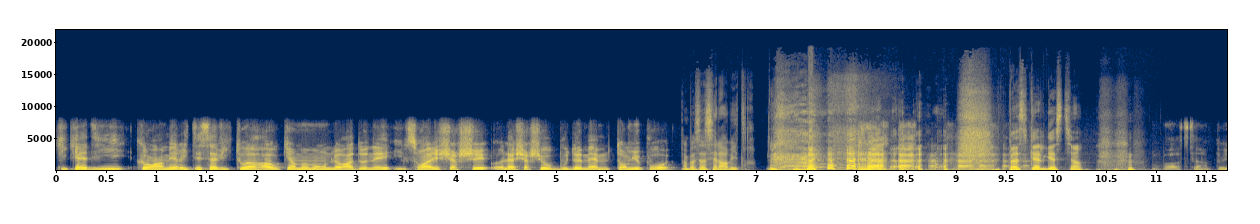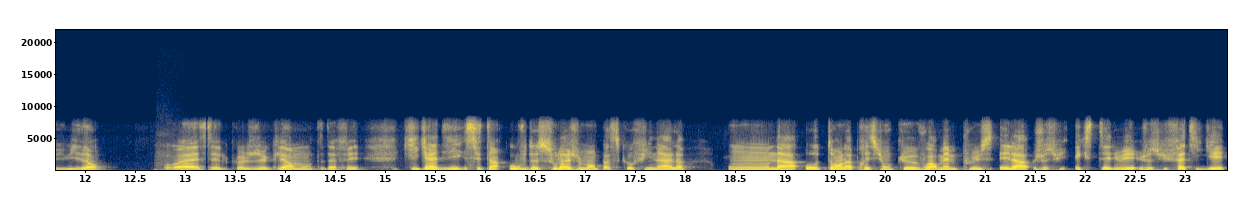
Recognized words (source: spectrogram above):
Dit quand a mérité sa victoire, à aucun moment on ne leur a donné, ils sont allés chercher, la chercher au bout d'eux-mêmes, tant mieux pour eux. Ah bah ça, c'est l'arbitre. Pascal Gastien. Oh, c'est un peu évident. Ouais, c'est le coach de Clermont, tout à fait. Dit c'est un ouf de soulagement parce qu'au final, on a autant la pression qu'eux, voire même plus. Et là, je suis exténué, je suis fatigué.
